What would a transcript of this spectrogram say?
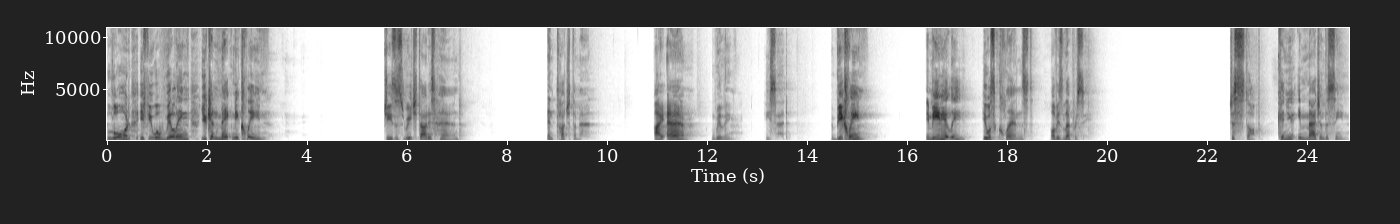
Lord, if you are willing, you can make me clean. Jesus reached out his hand and touched the man. I am willing, he said. Be clean. Immediately, he was cleansed of his leprosy. Just stop. Can you imagine the scene?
